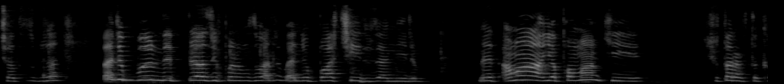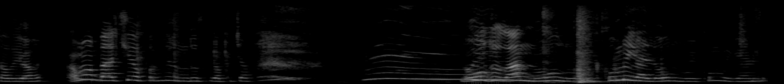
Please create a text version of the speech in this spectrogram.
Çatısı güzel. Bence bu bölümde birazcık paramız vardı. Bence bahçeyi düzenleyelim. Evet ama yapamam ki. Şu tarafta kalıyor. Ama belki yapabilirim. Dur yapacağım. ne oldu lan? Ne oldu? Uykum mu geldi oğlum? Uykum mu geldi?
